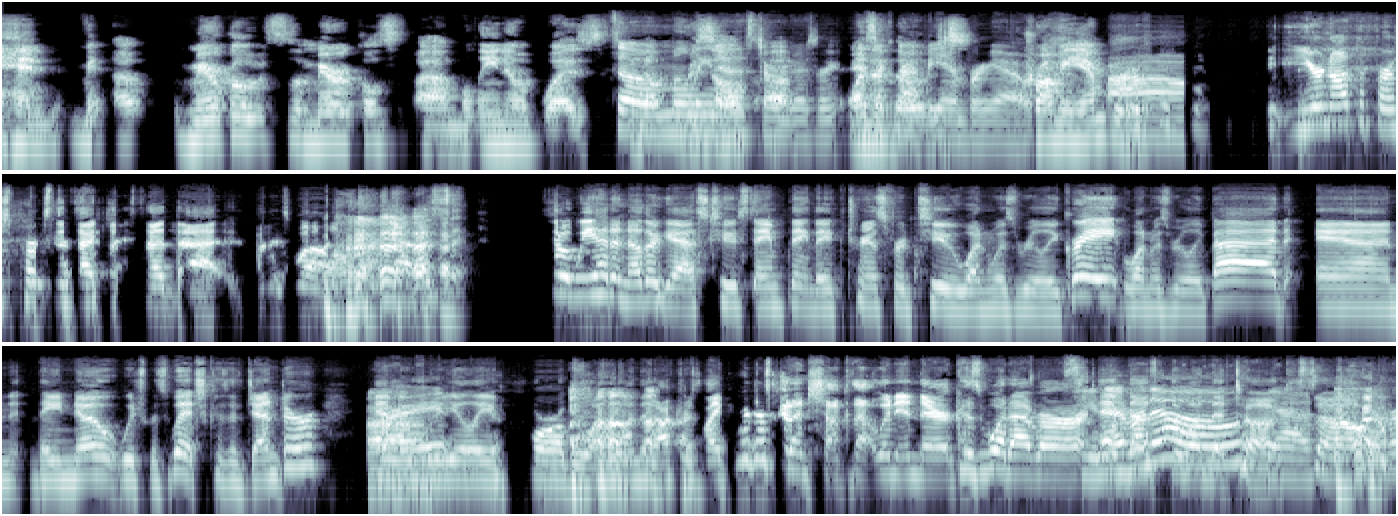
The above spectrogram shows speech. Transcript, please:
And uh, miracles, the miracles, uh, Melina was so you know, Melina started as a, as a crappy embryo. crummy embryo. Wow. You're not the first person that's actually said that as well. Yes. So we had another guest who, same thing. They transferred two. One was really great, one was really bad, and they know which was which because of gender. And Uh-huh. a really horrible one. The one the doctor's like, "We're just gonna chuck that one in there because whatever." So you and never that's the one that know. took. Yeah, so you never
